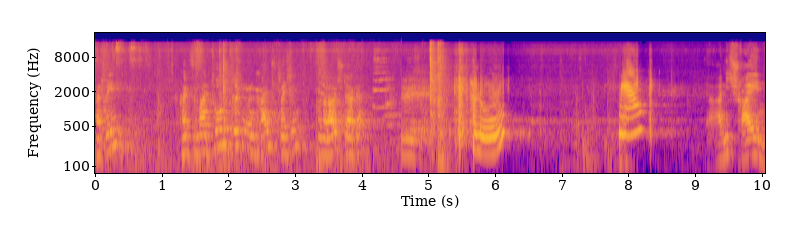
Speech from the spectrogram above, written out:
Katrin, kannst du mal Turm drücken und reinsprechen von der Lautstärke? Hallo? Miau. Ja, nicht schreien.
